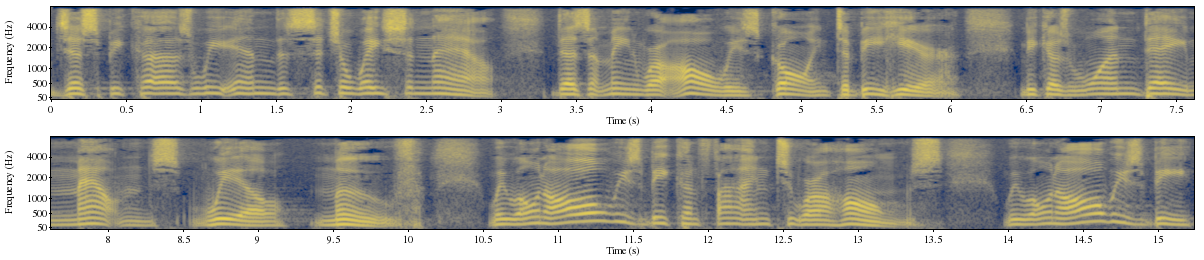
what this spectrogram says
Just because we're in the situation now doesn't mean we're always going to be here. Because one day mountains will move. We won't always be confined to our homes. We won't always be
